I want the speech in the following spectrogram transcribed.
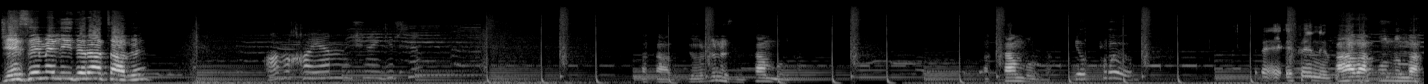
CZM lideri at abi. Abi kayanın içine girsin. Bak abi gördünüz mü? Tam burada. Bak tam burada. Yok yok. E- efendim. Aha bak buldum bak.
